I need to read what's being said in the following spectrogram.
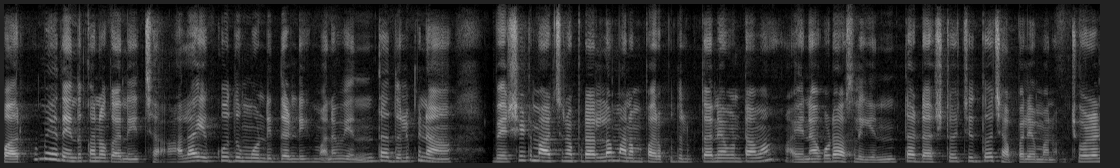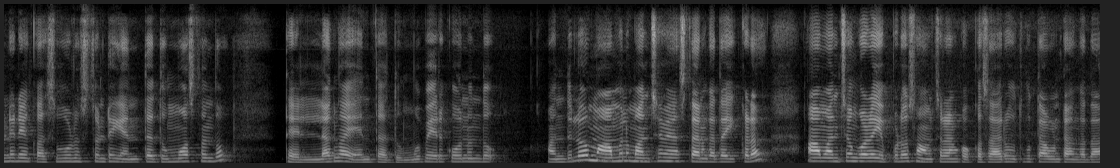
పరుపు మీద ఎందుకనో కానీ చాలా ఎక్కువ దుమ్ము ఉండిద్దండి. మనం ఎంత దులిపినా బెడ్షీట్ మార్చినప్పుడల్లా మనం పరుపు దులుపుతూనే ఉంటామా? అయినా కూడా అసలు ఎంత డస్ట్ వచ్చిద్దో చెప్పలేము మనం. చూడండి నేను కసువు ఊడుస్తుంటే ఎంత దుమ్ము వస్తుందో. తెల్లంగా ఎంత దుమ్ము పేరుకోనుందో. అందులో మామూలు మంచం వేస్తాను కదా ఇక్కడ. ఆ మంచం కూడా ఎప్పుడో సంవత్సరానికి ఒక్కసారి ఉతుకుతూ ఉంటాం కదా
